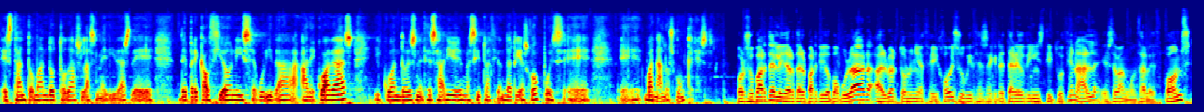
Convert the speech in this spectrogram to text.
están tomando todas las medidas de, precaución y seguridad adecuadas y cuando es necesario en una situación de riesgo, pues eh, van a los búnkeres. Por su parte, el líder del Partido Popular, Alberto Núñez Feijóo, y su vicesecretario de Institucional, Esteban González Pons,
